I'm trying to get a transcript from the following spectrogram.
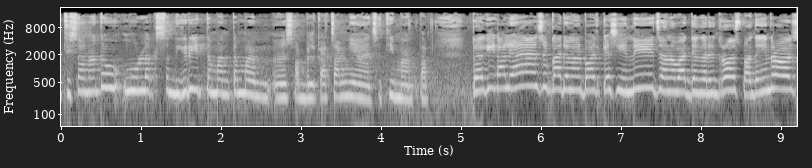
di sana tuh ngulek sendiri teman-teman uh, sambal kacangnya. Jadi mantap. Bagi kalian yang suka dengan podcast ini jangan lupa dengerin terus pantengin terus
